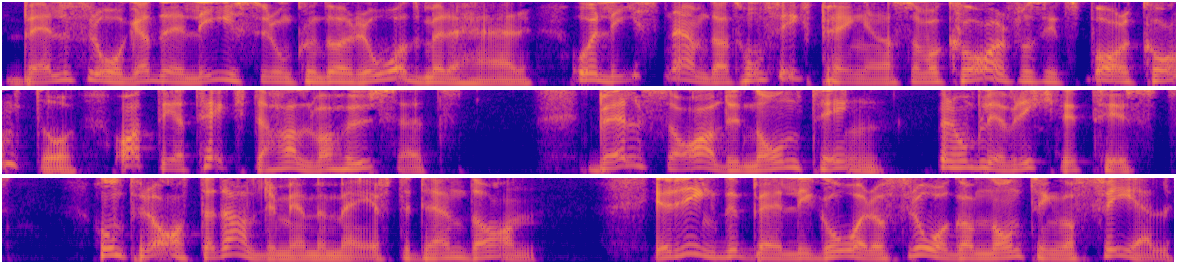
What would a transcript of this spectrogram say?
Bell frågade Elise hur hon kunde ha råd med det här och Elise nämnde att hon fick pengarna som var kvar på sitt sparkonto och att det täckte halva huset. Bell sa aldrig någonting, men hon blev riktigt tyst. Hon pratade aldrig mer med mig efter den dagen. Jag ringde Bell igår och frågade om någonting var fel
